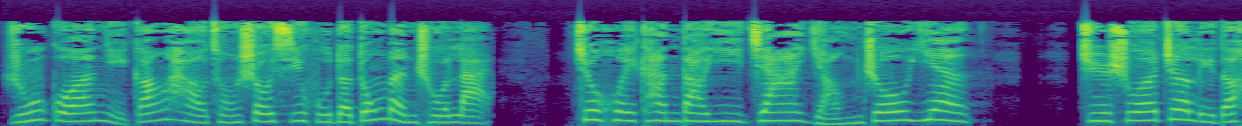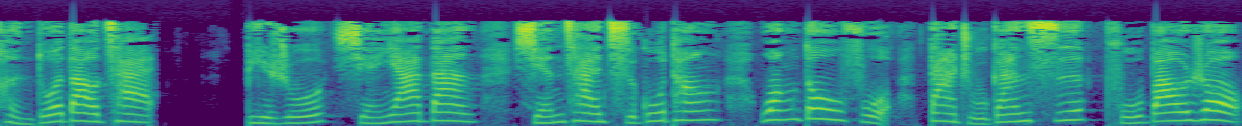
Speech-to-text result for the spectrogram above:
如果你刚好从瘦西湖的东门出来，就会看到一家扬州宴。据说这里的很多道菜，比如咸鸭蛋、咸菜茨菇汤、汪豆腐、大煮干丝、蒲包肉，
